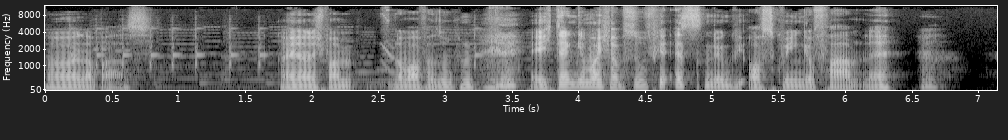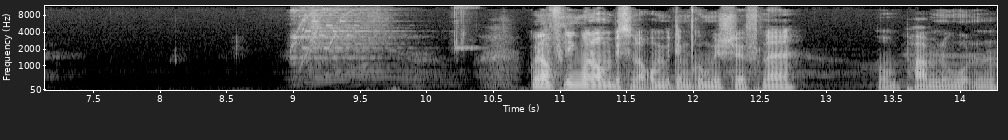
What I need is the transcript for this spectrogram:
da war's. Kann ich ja nicht mal noch mal versuchen. Ich denke mal, ich habe so viel Essen irgendwie offscreen gefarmt, ne? Gut, dann fliegen wir noch ein bisschen herum mit dem Gummischiff, ne? So ein paar Minuten.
